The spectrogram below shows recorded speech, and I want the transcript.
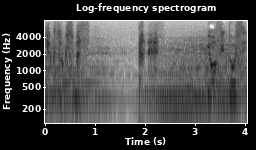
約束します。必ず。妖精同士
